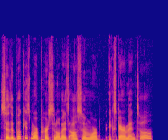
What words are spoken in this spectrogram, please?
So the book is more personal, but it's also more experimental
